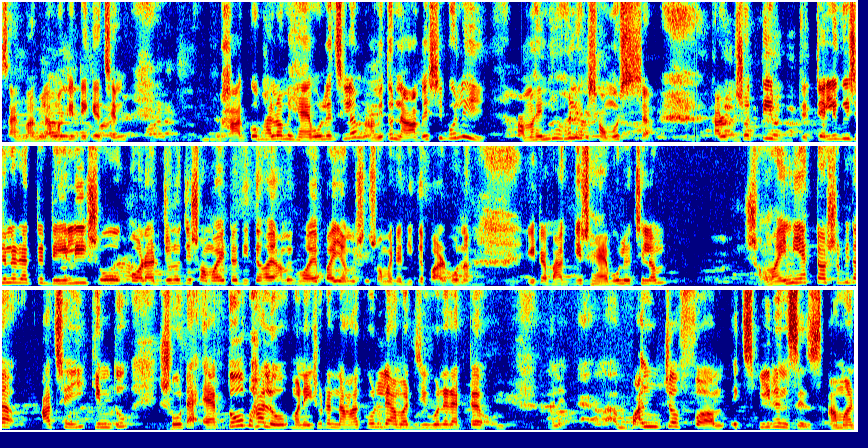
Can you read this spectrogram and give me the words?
সান বাংলা আমাকে ডেকেছেন। ভাগ্য ভালো, আমি হ্যাঁ বলেছিলাম। আমি তো না বেশি বলি, আমায় নিয়ে অনেক সমস্যা। কারণ সত্যি টেলিভিশনের একটা ডেইলি শো করার জন্য যে সময়টা দিতে হয়, আমি ভয় পাই, আমি সেই সময়টা দিতে পারব না। এটা ভাগ্যিস হ্যাঁ বলেছিলাম। সময় নিয়ে একটা অসুবিধা আছেই, কিন্তু শোটা এত ভালো মানে এই শোটা না করলে আমার জীবনের একটা মানে বাঞ্চ অফ এক্সপিরিয়েন্সেস আমার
